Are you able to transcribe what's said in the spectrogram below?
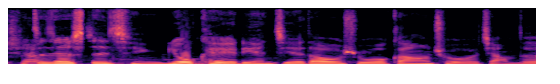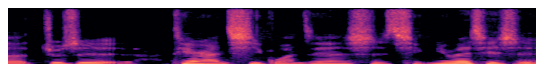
这件事情又可以连接到说，刚刚球儿讲的就是天然气管这件事情，因为其实，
